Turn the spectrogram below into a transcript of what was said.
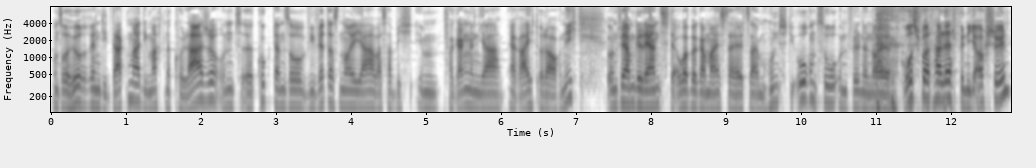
Unsere Hörerin, die Dagmar, die macht eine Collage und äh, guckt dann so, wie wird das neue Jahr, was habe ich im vergangenen Jahr erreicht oder auch nicht. Und wir haben gelernt, der Oberbürgermeister hält seinem Hund die Ohren zu und will eine neue Großsporthalle, finde ich auch schön.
